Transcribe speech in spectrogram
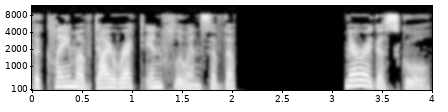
the claim of direct influence of the Maragha school,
